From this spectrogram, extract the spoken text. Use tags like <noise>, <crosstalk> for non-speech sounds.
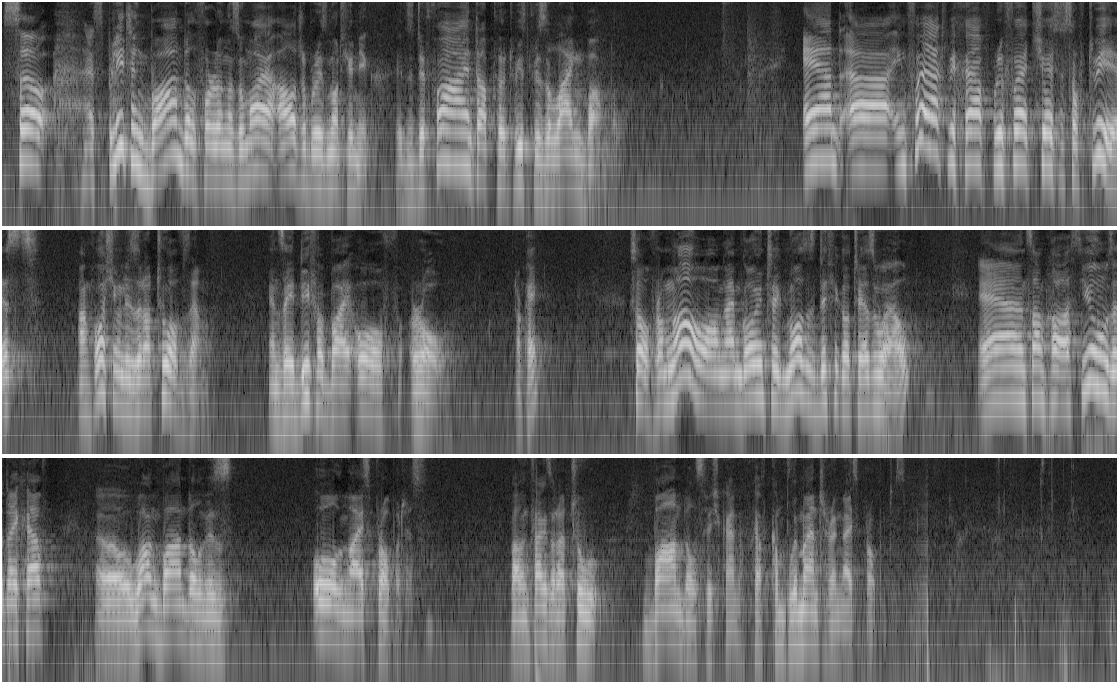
So a splitting bundle for an Azumaya algebra is not unique. It's defined up to a twist with a line bundle. And uh, in fact, we have preferred choices of twists. Unfortunately, there are two of them. And they differ by O of rho. Okay? So from now on, I'm going to ignore this difficulty as well. And somehow assume that I have uh, one bundle with all nice properties. Well, in fact, there are two bundles which kind of have complementary nice properties.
